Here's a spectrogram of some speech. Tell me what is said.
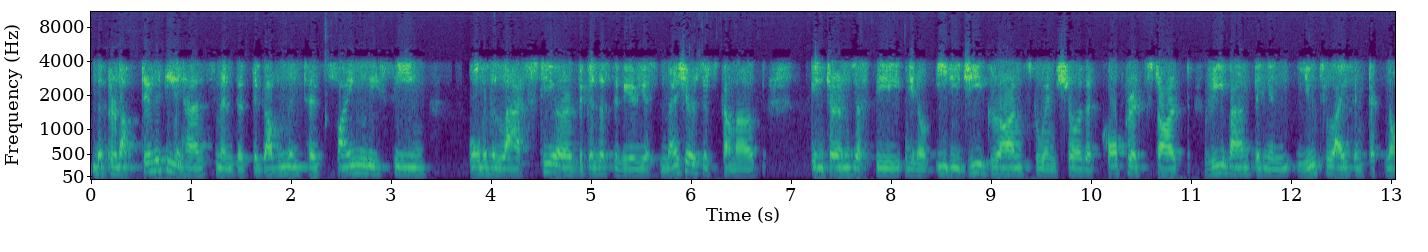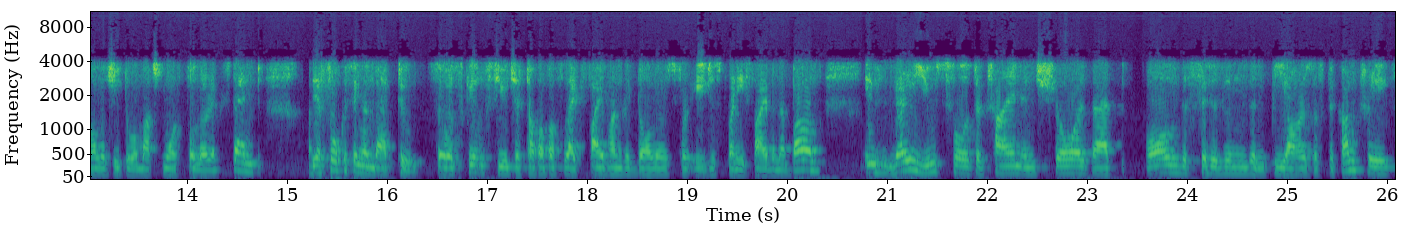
the productivity enhancement that the government has finally seen over the last year because of the various measures that's come out in terms of the you know EDG grants to ensure that corporates start revamping and utilizing technology to a much more fuller extent. They're focusing on that too. So a skills future top up of like $500 for ages 25 and above is very useful to try and ensure that all the citizens and PRs of the country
